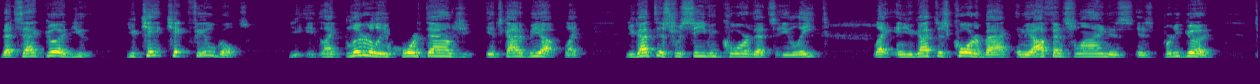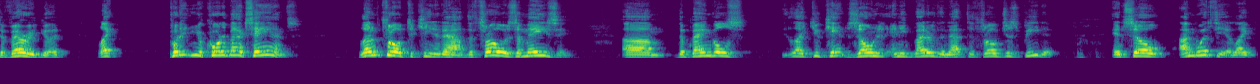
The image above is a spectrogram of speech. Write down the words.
that's that good, you you can't kick field goals. You, like literally fourth downs, it's got to be up. Like you got this receiving corps that's elite, like, and you got this quarterback, and the offense line is is pretty good to very good. Like, put it in your quarterback's hands. Let him throw it to Keenan Allen. The throw is amazing. Um, the Bengals, like, you can't zone it any better than that. The throw just beat it. And so I'm with you. Like,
